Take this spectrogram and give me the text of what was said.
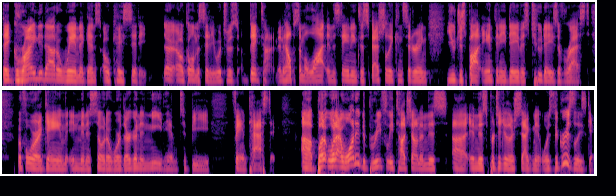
They grinded out a win against OK City. Uh, Oklahoma City, which was big time and helps them a lot in the standings, especially considering you just bought Anthony Davis two days of rest before a game in Minnesota where they're going to need him to be fantastic. Uh, but what I wanted to briefly touch on in this uh, in this particular segment was the Grizzlies game.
